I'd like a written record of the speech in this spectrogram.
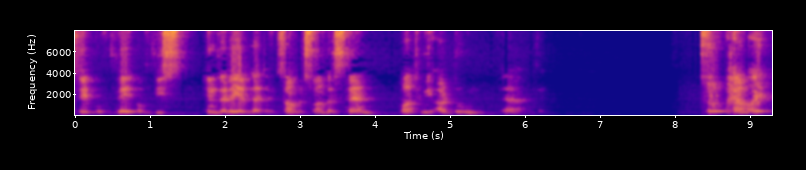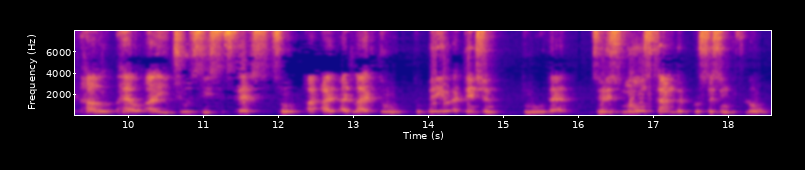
step of, the, of this in the real data examples to understand what we are doing. Uh, so how I how how I choose these steps? So I, I would like to to pay your attention to that. There is no standard processing flow,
